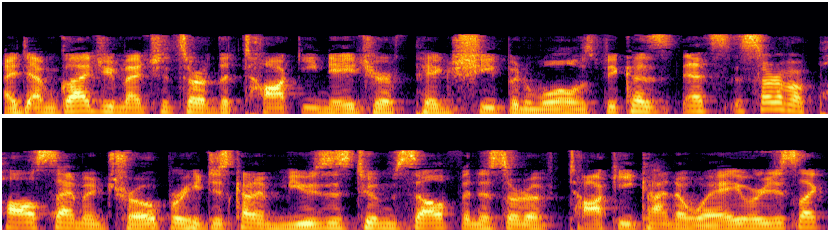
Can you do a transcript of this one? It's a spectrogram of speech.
I, am glad you mentioned sort of the talky nature of pigs, sheep, and wolves because that's sort of a Paul Simon trope where he just kind of muses to himself in a sort of talky kind of way where he's just like,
